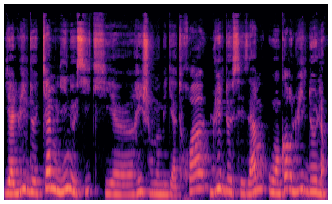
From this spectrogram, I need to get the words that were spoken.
Il y a l'huile de cameline aussi qui est euh, riche en oméga 3, l'huile de sésame ou encore l'huile de lin.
